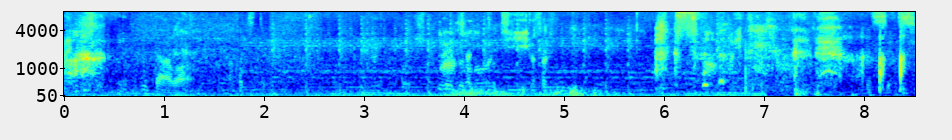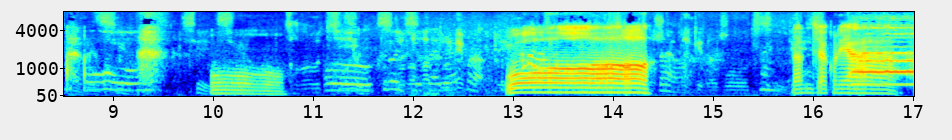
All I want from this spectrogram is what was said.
あ。ギターは。おお。おお。なんじゃこりゃ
